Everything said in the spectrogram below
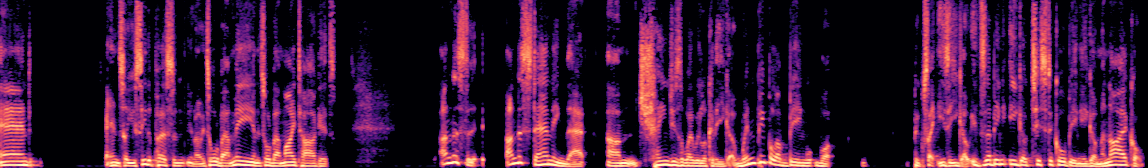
And and so you see the person, you know, it's all about me and it's all about my targets. Understand, understanding that um, changes the way we look at ego. When people are being what people say is ego, it's they're being egotistical, being egomaniacal.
